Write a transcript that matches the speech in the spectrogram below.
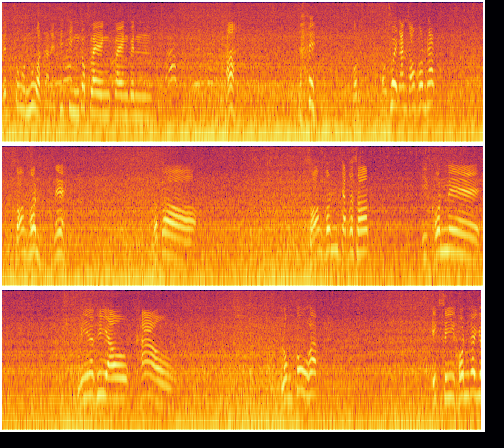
เป็นตู้นวดอะเนี่ยที่จริงก็แปลงแปลงเป็นอะใช่คนต้องช่วยกันสองคนครับสองคนนี่แล้วก็สองคนจับกระสอบ อีกคนนี่มีหน้าที่เอาข้าว ลงตู้ครับ อีกสี่คนก็โย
